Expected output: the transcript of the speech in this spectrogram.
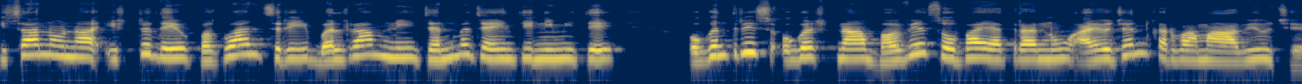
કિસાનોના ઈષ્ટદેવ ભગવાન શ્રી બલરામની જન્મ જયંતિ નિમિત્તે ઓગણત્રીસ ઓગસ્ટના ભવ્ય શોભાયાત્રાનું આયોજન કરવામાં આવ્યું છે.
